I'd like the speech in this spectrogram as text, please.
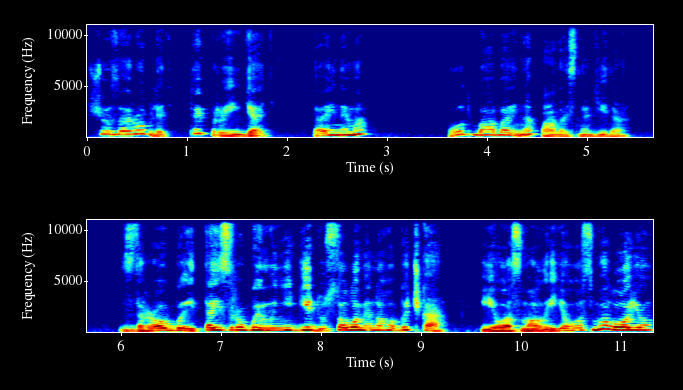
Що зароблять, та й приїдять, та й нема. От баба й напалась на діда. Зроби та й зроби мені, діду, солом'яного бичка і осмоли його смолою.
